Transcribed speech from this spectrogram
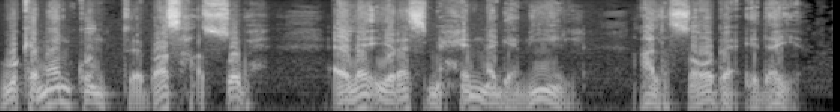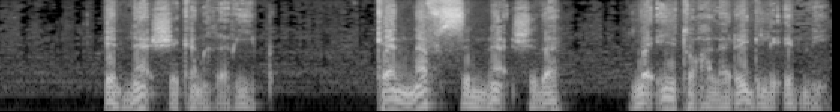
وكمان كنت بصحى الصبح ألاقي رسم حنة جميل على صوابع إيديا. النقش كان غريب. كان نفس النقش ده لقيته على رجل ابني.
